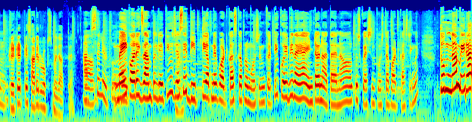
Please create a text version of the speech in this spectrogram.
क्रिकेट के सारे ग्रुप्स में जाते हैं Absolutely. मैं एक और एग्जांपल देती हूँ जैसे दीप्ति अपने पॉडकास्ट का प्रमोशन करती है कोई भी नया इंटर्न आता है ना और कुछ क्वेश्चन पूछता है पॉडकास्टिंग में तुम ना मेरा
